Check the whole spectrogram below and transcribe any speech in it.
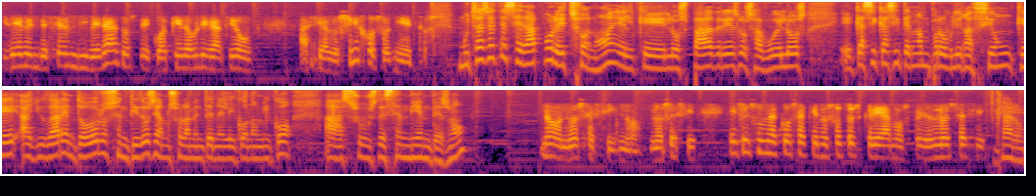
y deben de ser liberados de cualquier obligación hacia los hijos o nietos. Muchas veces se da por hecho, ¿no? El que los padres, los abuelos, eh, casi casi tengan por obligación que ayudar en todos los sentidos, ya no solamente en el económico, a sus descendientes, ¿no? No, no es así, no, no es así. Eso es una cosa que nosotros creamos, pero no es así. Claro.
